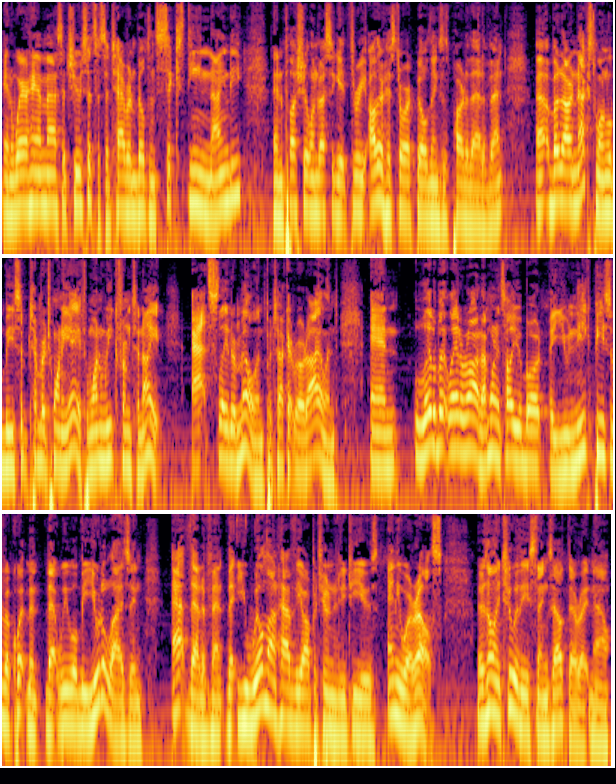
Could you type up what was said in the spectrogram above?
in Wareham, Massachusetts. It's a tavern built in 1690, and plus you'll investigate three other historic buildings as part of that event. Uh, but our next one will be September 28th, one week from tonight, at Slater Mill in Pawtucket, Rhode Island. And a little bit later on, I'm going to tell you about a unique piece of equipment that we will be utilizing at that event that you will not have the opportunity to use anywhere else. There's only two of these things out there right now.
